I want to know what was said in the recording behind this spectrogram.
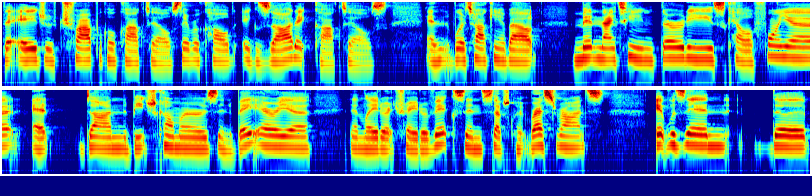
the age of tropical cocktails, they were called exotic cocktails. And we're talking about mid 1930s California at Don Beachcombers in the Bay Area, then later at Trader Vic's and subsequent restaurants. It was in the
